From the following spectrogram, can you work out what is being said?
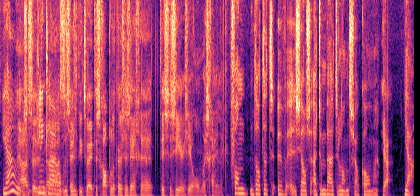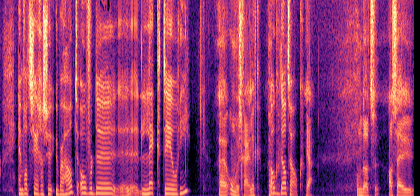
Ja, ja ze, klinkt nou, Ze zegt iets wetenschappelijker. Ze zeggen het is zeer, zeer onwaarschijnlijk. Van dat het uh, zelfs uit een buitenland zou komen? Ja. ja. En wat zeggen ze überhaupt over de uh, lektheorie? Uh, onwaarschijnlijk. Ook. ook. dat ook? Ja. Omdat als zij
